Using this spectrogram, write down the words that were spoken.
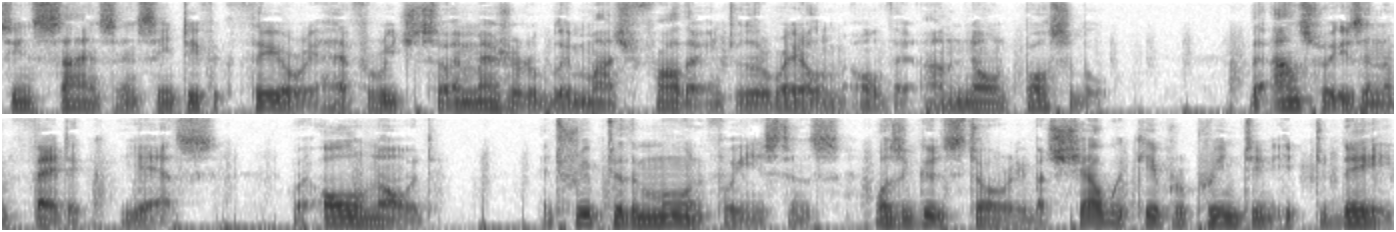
since science and scientific theory have reached so immeasurably much farther into the realm of the unknown possible? The answer is an emphatic yes. We all know it. A Trip to the Moon, for instance, was a good story, but shall we keep reprinting it today,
